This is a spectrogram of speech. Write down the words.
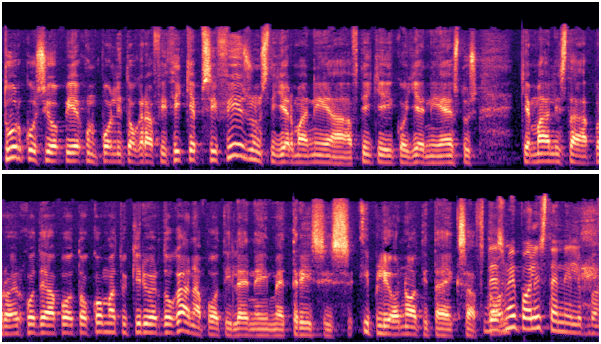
Τούρκους οι οποίοι έχουν πολιτογραφηθεί και ψηφίζουν στη Γερμανία αυτοί και οι οικογένειές τους και μάλιστα προέρχονται από το κόμμα του κύριου Ερντογάν από ό,τι λένε οι μετρήσεις, η πλειονότητα εξ αυτών. Δεσμοί πολύ στενοί λοιπόν.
